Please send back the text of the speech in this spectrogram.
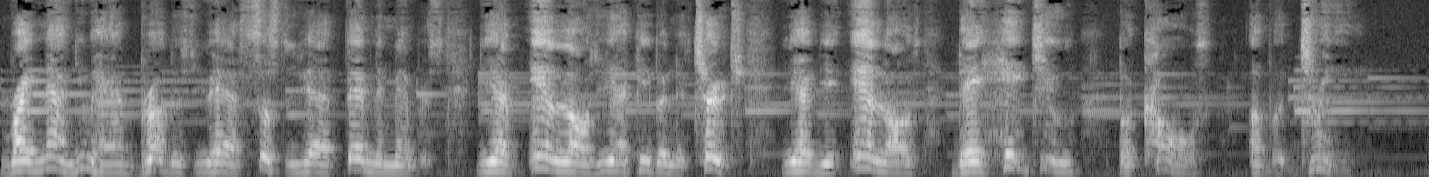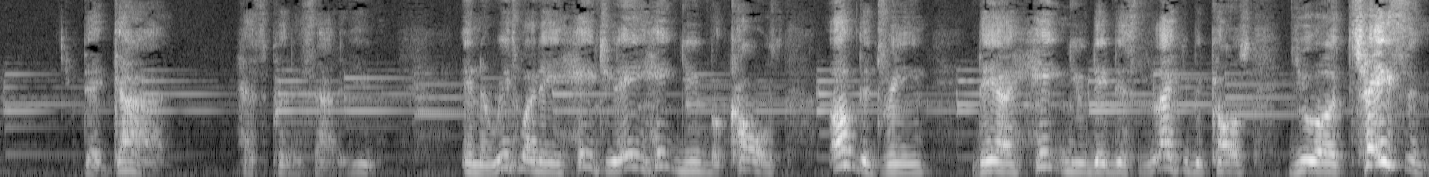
Right now, you have brothers, you have sisters, you have family members, you have in laws, you have people in the church, you have your in laws. They hate you because of a dream that God has put inside of you. And the reason why they hate you, they hate you because of the dream. They are hating you, they dislike you because you are chasing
